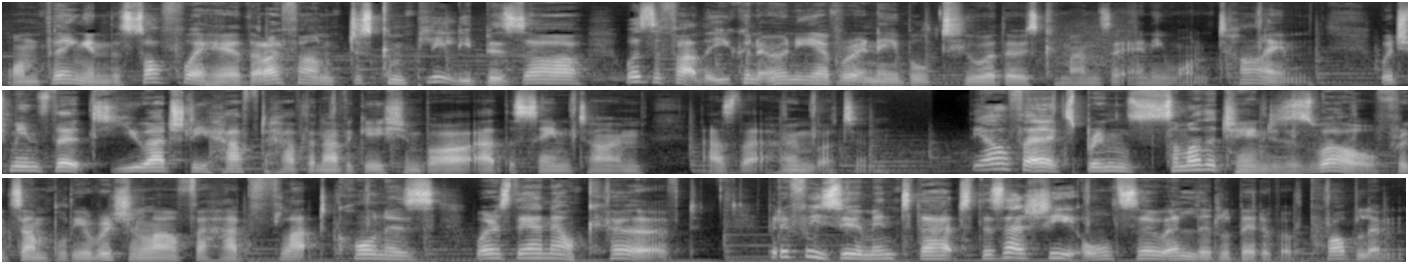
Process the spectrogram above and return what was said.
One thing in the software here that I found just completely bizarre was the fact that you can only ever enable two of those commands at any one time, which means that you actually have to have the navigation bar at the same time as that home button. The Alpha X brings some other changes as well. For example, the original Alpha had flat corners, whereas they are now curved. But if we zoom into that, there's actually also a little bit of a problem.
